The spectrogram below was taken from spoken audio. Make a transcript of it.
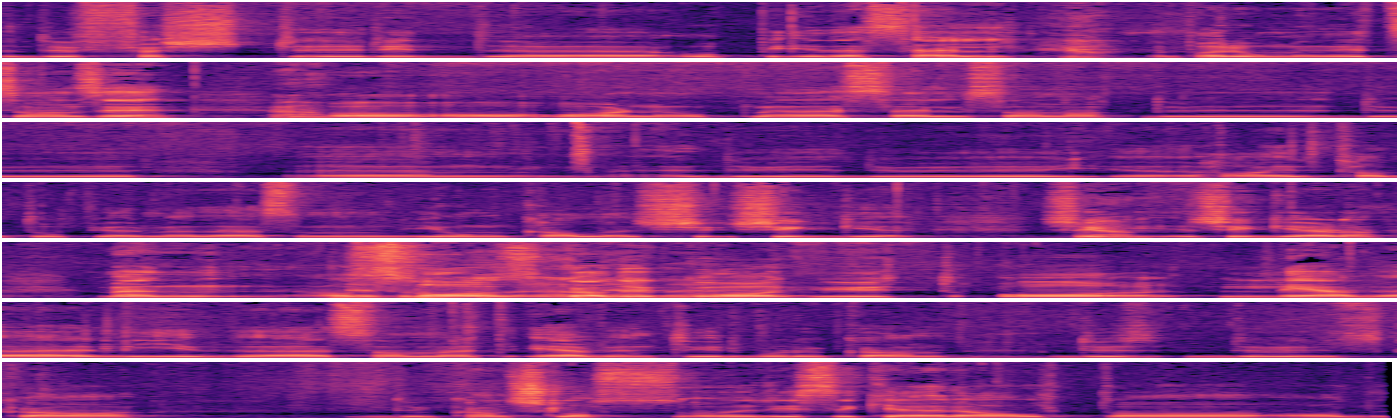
du først rydder opp i deg selv på rommet ditt, som man sier, Ja. og, og ordner opp med deg selv sånn at du, du um, du, du eh, har tatt oppgjør med det som Jung kaller skygge, skygge, ja. skygger. Da. Men og så skal du gå ut og leve livet som et eventyr hvor du kan, du, du skal, du kan slåss og risikere alt. Og, og,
